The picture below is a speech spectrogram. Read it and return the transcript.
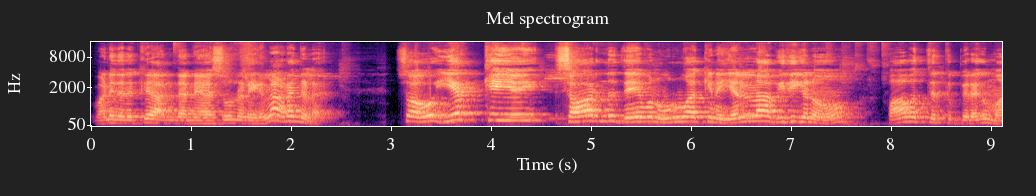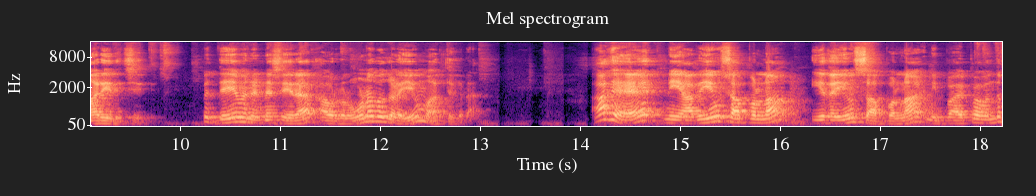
மனிதனுக்கு அந்த நே- அடங்கலை. ஸோ இயற்கையை சார்ந்து தேவன் உருவாக்கின எல்லா விதிகளும் பாவத்திற்கு பிறகு மாறிடுச்சு இப்போ தேவன் என்ன செய்கிறார் அவர்கள் உணவுகளையும் மாற்றுகிறார். ஆக நீ அதையும் சாப்பிடலாம் இதையும் சாப்பிடலாம். நீ இப்போ இப்போ வந்து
